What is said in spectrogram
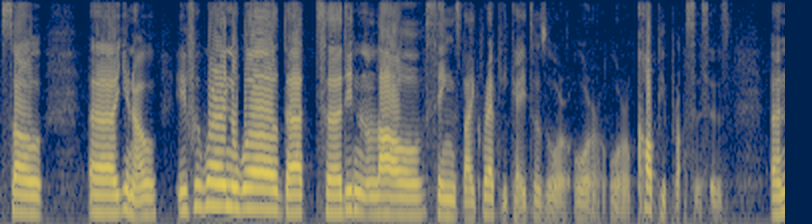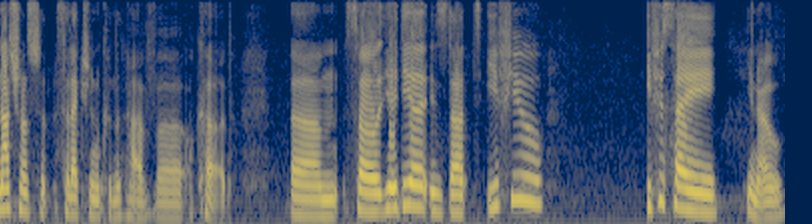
So, uh, you know, if we were in a world that uh, didn't allow things like replicators or, or, or copy processes, uh, natural sh- selection couldn't have occurred. Um, so the idea is that if you if you say, you know,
